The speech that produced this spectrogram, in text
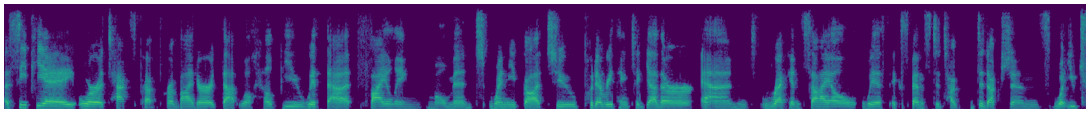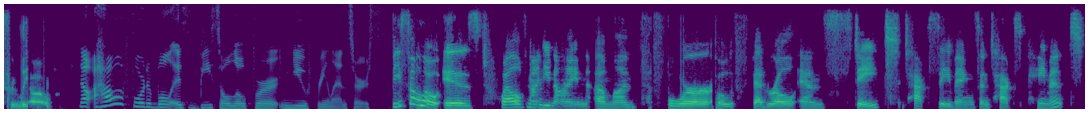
a CPA or a tax prep provider that will help you with that filing moment when you've got to put everything together and reconcile with expense deductions what you truly owe. Now, how affordable is BSolo for new freelancers? BSolo is $12.99 a month for both federal and state tax savings and tax payment.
